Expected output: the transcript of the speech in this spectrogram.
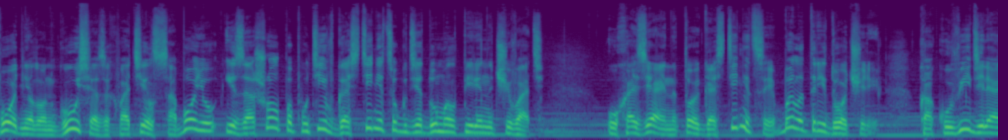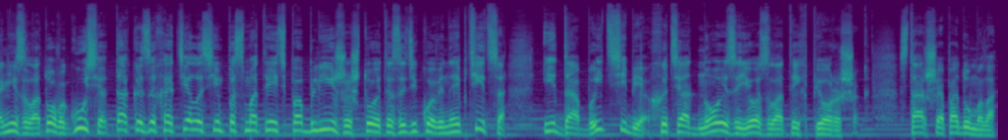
Поднял он гуся, захватил с собою и зашел по пути в гостиницу, где думал переночевать – у хозяина той гостиницы было три дочери. Как увидели они золотого гуся, так и захотелось им посмотреть поближе, что это за диковинная птица, и добыть себе хоть одно из ее золотых перышек. Старшая подумала,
